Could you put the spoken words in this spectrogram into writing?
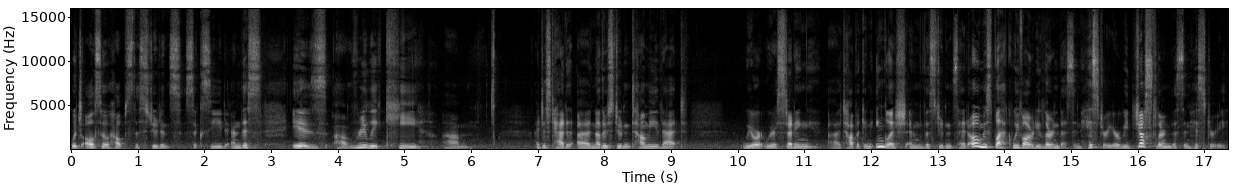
which also helps the students succeed. And this is uh, really key. Um, I just had another student tell me that we were, we were studying a topic in English, and the student said, Oh, Miss Black, we've already learned this in history, or we just learned this in history.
